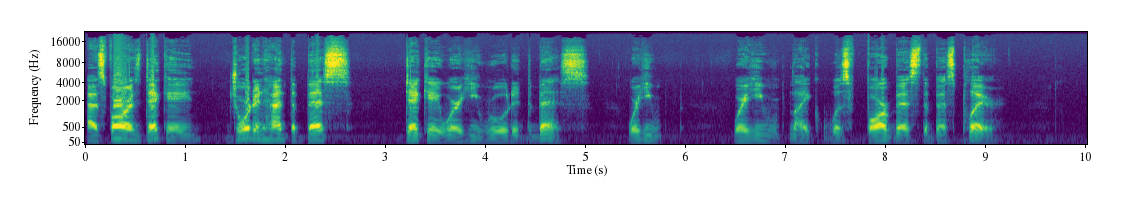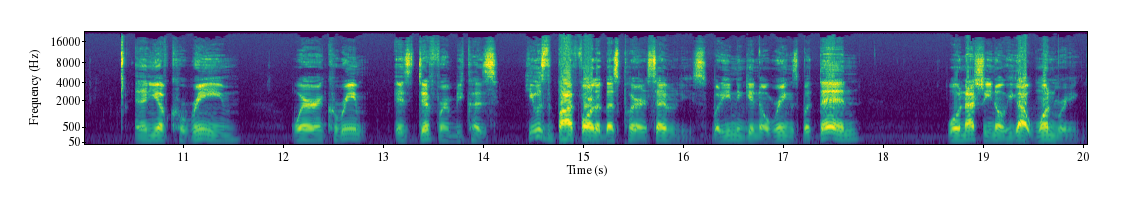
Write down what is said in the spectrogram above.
as far as decade, Jordan had the best decade where he ruled it the best, where he where he like was far best the best player. And then you have Kareem, where in Kareem is different because he was by far the best player in the 70s, but he didn't get no rings. But then, well, naturally, no, he got one ring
